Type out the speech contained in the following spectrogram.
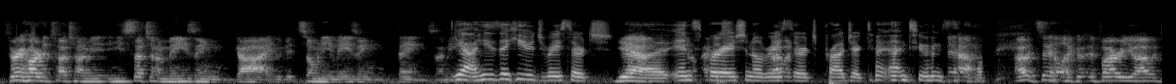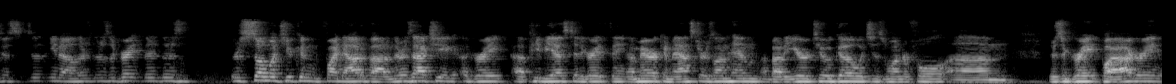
it's very hard to touch on. I mean, he's such an amazing guy who did so many amazing things. I mean, yeah, he's a huge research, Yeah. uh, inspirational would- research project unto himself. I would say like if I were you, I would just you know there's there's a great there, there's there's so much you can find out about him. There was actually a great uh, PBS did a great thing American Masters on him about a year or two ago, which is wonderful. Um, there's a great biography.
